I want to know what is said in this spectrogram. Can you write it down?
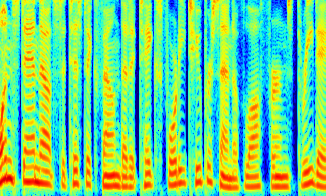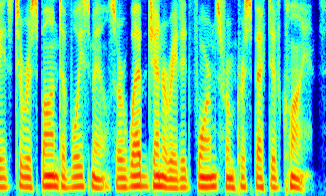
One standout statistic found that it takes 42% of law firms three days to respond to voicemails or web generated forms from prospective clients.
